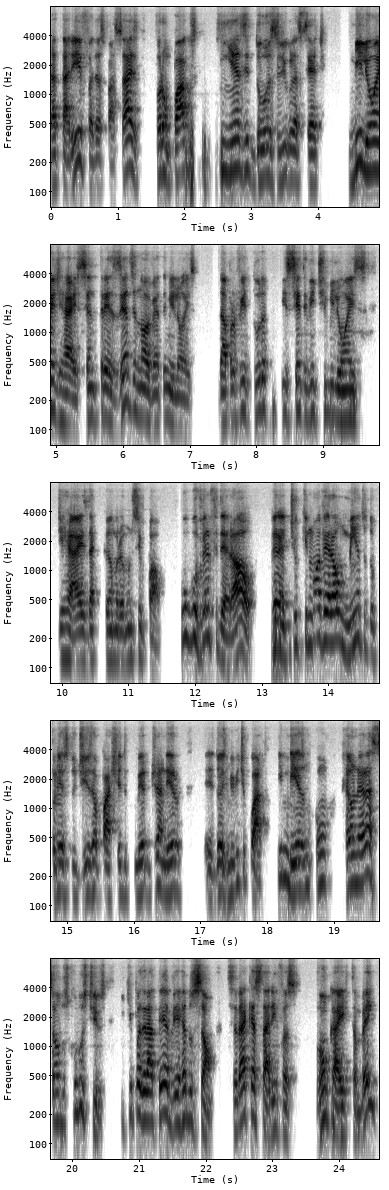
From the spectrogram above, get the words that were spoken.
da tarifa das passagens, foram pagos 512,7 milhões de reais, sendo 390 milhões da prefeitura e 120 milhões de reais da Câmara Municipal. O governo federal garantiu que não haverá aumento do preço do diesel a partir do 1 de janeiro de 2024, e mesmo com reoneração dos combustíveis, e que poderá até haver redução. Será que as tarifas vão cair também?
